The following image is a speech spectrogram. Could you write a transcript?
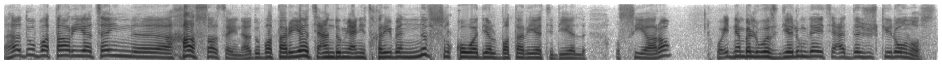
هادو بطاريتين آه، خاصتين. هادو بطاريات عندهم يعني تقريبا نفس القوة ديال البطاريات ديال السيارة وإنما الوزن ديالهم لا يتعدى 2 كيلو ونص.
